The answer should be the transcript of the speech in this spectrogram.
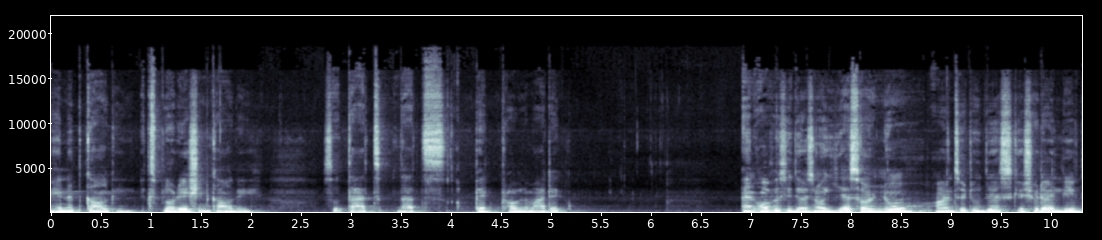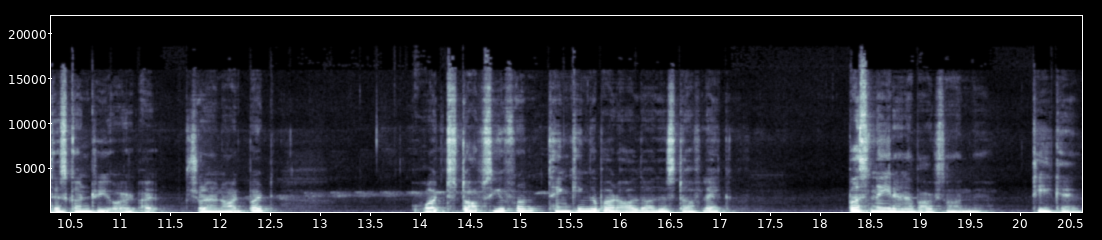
mehnat ka gayi exploration ka gayi so that's that's a bit problematic. And obviously there's no yes or no answer to this. should i leave this country or uh, should i not? But what stops you from thinking about all the other stuff? Like, बस नहीं रहना पाकिस्तान में। ठीक है,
